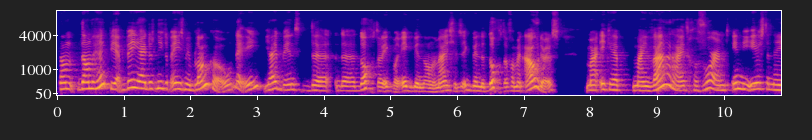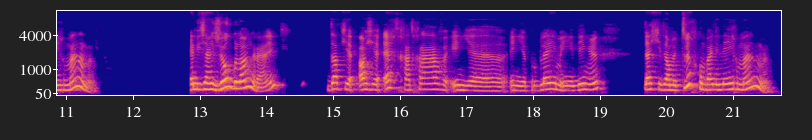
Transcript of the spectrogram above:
dan, dan heb je, ben jij dus niet opeens meer blanco. Nee, jij bent de, de dochter. Ik, ik ben dan een meisje, dus ik ben de dochter van mijn ouders. Maar ik heb mijn waarheid gevormd in die eerste negen maanden. En die zijn zo belangrijk dat je, als je echt gaat graven in je, in je problemen, in je dingen, dat je dan weer terugkomt bij die negen maanden.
